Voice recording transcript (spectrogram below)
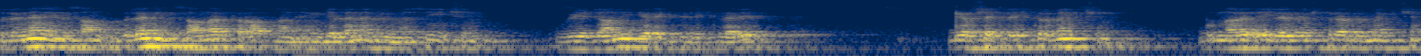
bilinen insan, bilen insanlar tarafından engellenebilmesi için vicdani gereklilikleri gerçekleştirmek için, bunları eylemleştirebilmek için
